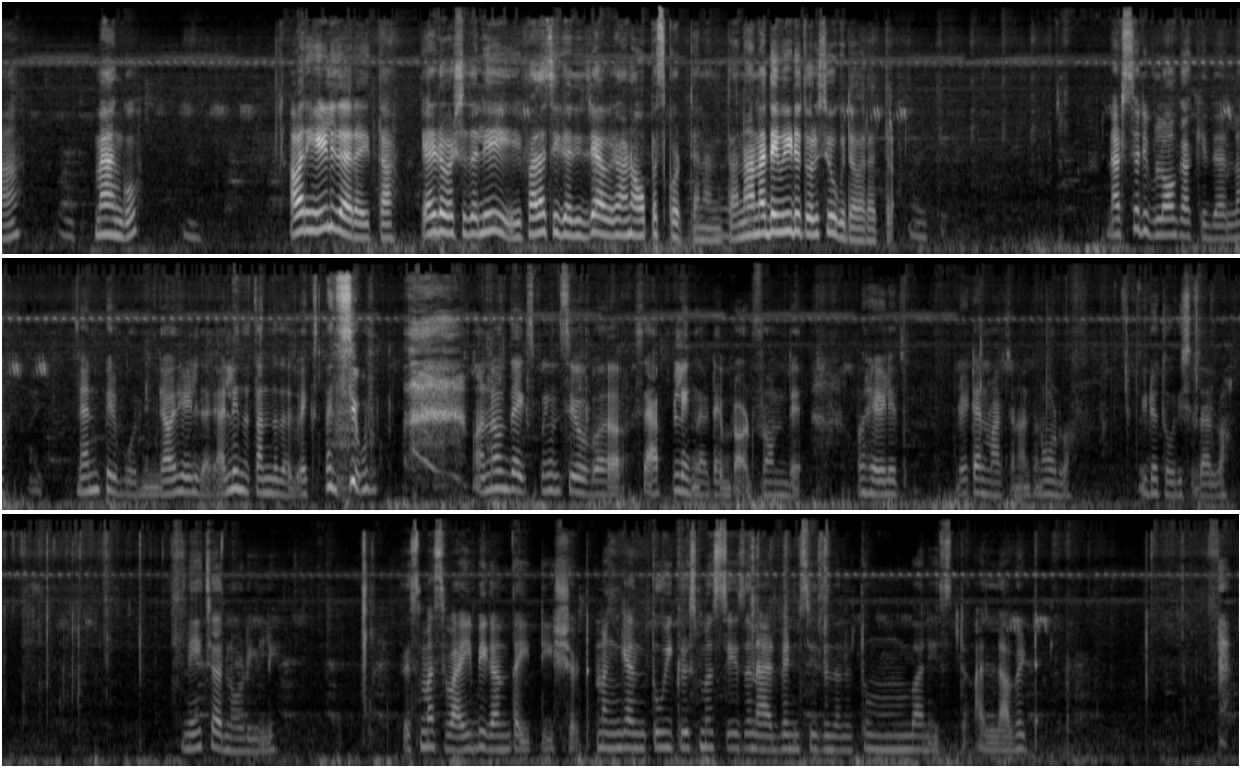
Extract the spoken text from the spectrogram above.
ಮ್ಯಾಂಗೋ? ಅವರು ಹೇಳಿದ್ದಾರೆ ಆಯಿತಾ ಎರಡು ವರ್ಷದಲ್ಲಿ ಫಲ ಸಿಗದಿದ್ದರೆ ಅವರು ಹಣ ವಾಪಸ್ ಕೊಡ್ತೇನಂತ. ನಾನು ಅದೇ ವಿಡಿಯೋ ತೋರಿಸಿ ಹೋಗುದು ಅವರ ಹತ್ರ. ನರ್ಸರಿ ಬ್ಲಾಗ್ ಹಾಕಿದೆ ಅಲ್ಲ. ನೆನಪಿರ್ಬೋದು ನಿಮಗೆ. ಅವ್ರು ಹೇಳಿದ್ದಾರೆ. ಅಲ್ಲಿಂದ ತಂದದ್ದು ಅದು expensive one of the expensive sapling that I brought from they ಅವ್ರು ಹೇಳಿದ್ರು ರಿಟರ್ನ್ ಮಾಡ್ತಾನೆ ಅಂತ ನೋಡುವ. ವಿಡಿಯೋ ತೋರಿಸಿದಲ್ವಾ? ನೇಚರ್ ನೋಡಿ ಇಲ್ಲಿ. ಕ್ರಿಸ್ಮಸ್ ವೈಬಿಗಂತ ಈ ಟೀ ಶರ್ಟ್ ನನಗೆ ಅಂತೂ ಈ ಕ್ರಿಸ್ಮಸ್ ಸೀಸನ್ ಆಡ್ವೆಂಟ್ ಸೀಸನ್ ಅಂದರೆ ತುಂಬಾ ಇಷ್ಟ. ಐ ಲವ್ ಇಟ್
